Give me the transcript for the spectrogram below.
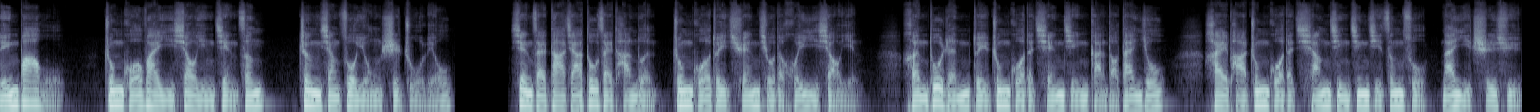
零八五，中国外溢效应渐增，正向作用是主流。现在大家都在谈论中国对全球的回忆效应，很多人对中国的前景感到担忧，害怕中国的强劲经济增速难以持续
